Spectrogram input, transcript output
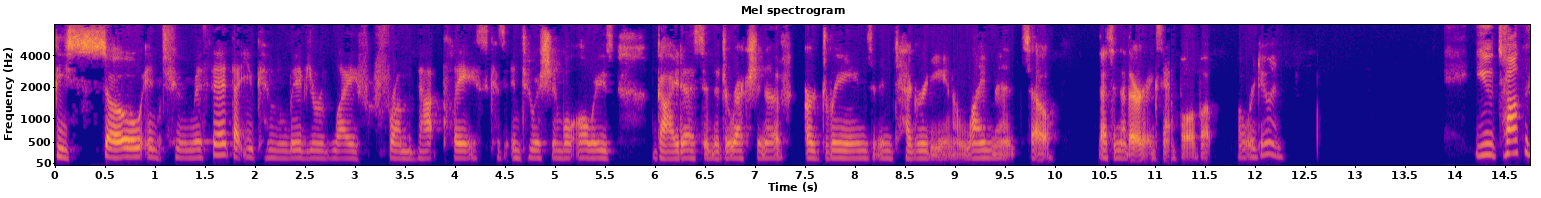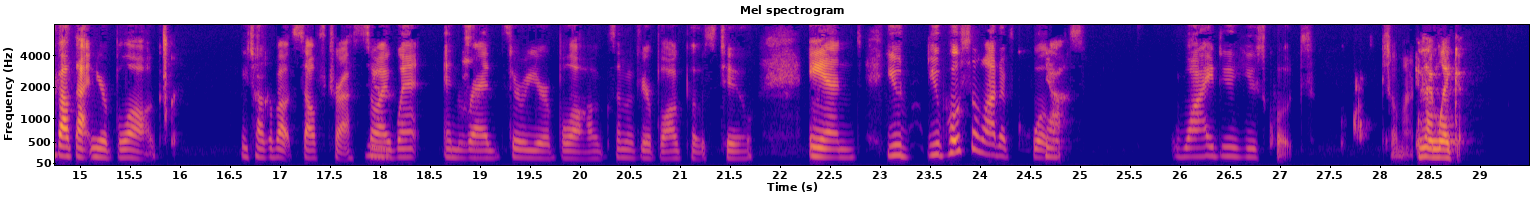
be so in tune with it that you can live your life from that place because intuition will always guide us in the direction of our dreams and integrity and alignment. So that's another example of what, what we're doing. You talk about that in your blog. You talk about self trust. So yeah. I went and read through your blog, some of your blog posts too. And you you post a lot of quotes. Yeah. Why do you use quotes so much? And I'm like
